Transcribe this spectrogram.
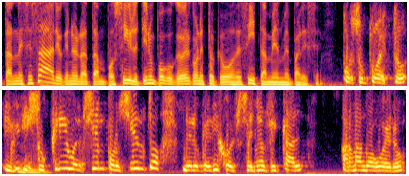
tan necesario, que no era tan posible. Tiene un poco que ver con esto que vos decís también, me parece. Por supuesto, y, y suscribo el 100% de lo que dijo el señor fiscal Armando Agüero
